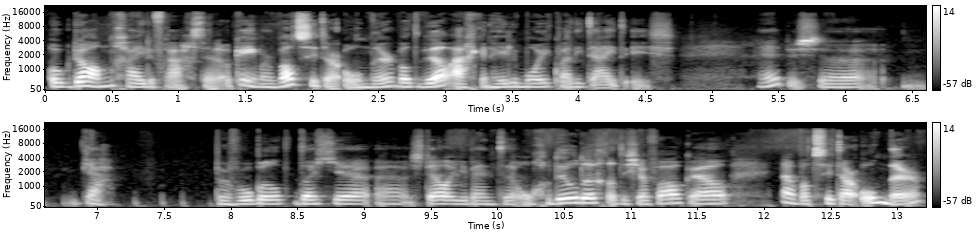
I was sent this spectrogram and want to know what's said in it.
ook dan ga je de vraag stellen, oké, maar wat zit daaronder wat wel eigenlijk een hele mooie kwaliteit is? Hè, dus uh, ja, bijvoorbeeld dat je, uh, stel je bent uh, ongeduldig, dat is jouw valkuil. Nou, wat zit daaronder?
